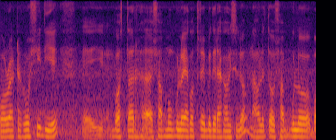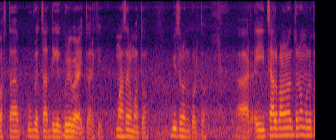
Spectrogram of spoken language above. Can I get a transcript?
বড় একটা রশি দিয়ে এই বস্তার সব মুখগুলো একত্রে বেঁধে রাখা হয়েছিল। না হলে তো সবগুলো বস্তা পুকুরের চারদিকে ঘুরে বেড়াইতো আর কি, মাছের মতো বিচরণ করতো। আর এই চাল বানানোর জন্য মূলত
